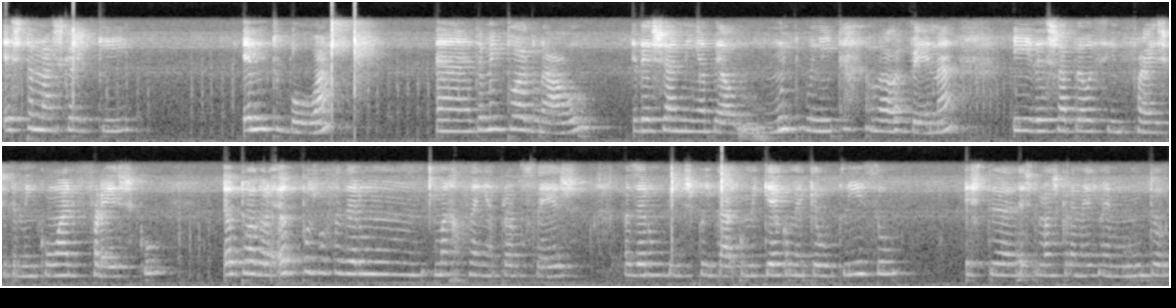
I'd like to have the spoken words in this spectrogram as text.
esta máscara aqui é muito boa, uh, também estou a adorá-lo, e deixa a minha pele muito bonita, vale a pena, e deixa a pele assim fresca, também com ar fresco, eu estou a adorar, eu depois vou fazer um, uma resenha para vocês, fazer um vídeo explicar como é que é, como é que eu utilizo, este, esta máscara mesmo é muito,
